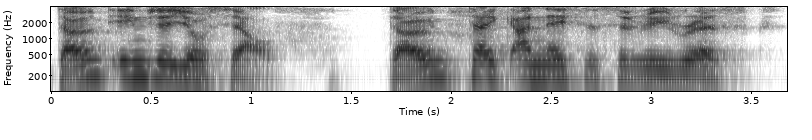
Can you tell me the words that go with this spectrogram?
don't injure yourself. Don't take unnecessary risks.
